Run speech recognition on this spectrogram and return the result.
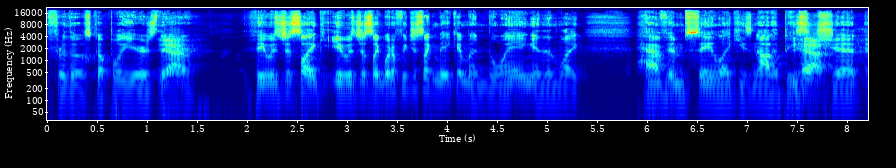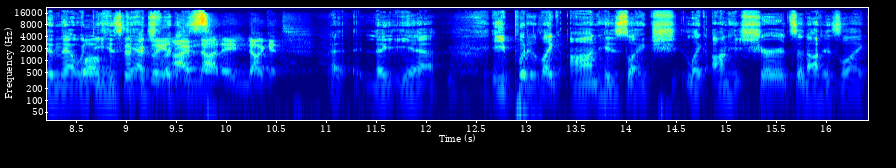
for those couple of years there. They was just like it was just like what if we just like make him annoying and then like have him say like he's not a piece Yeah. of shit and that would well, be his specifically, catchphrase. I'm not a nugget. Uh, like yeah, he put it like on his like sh- like on his shirts and on his like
